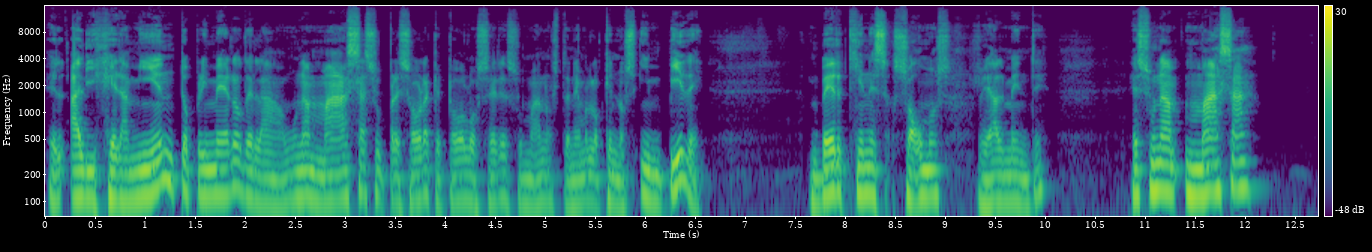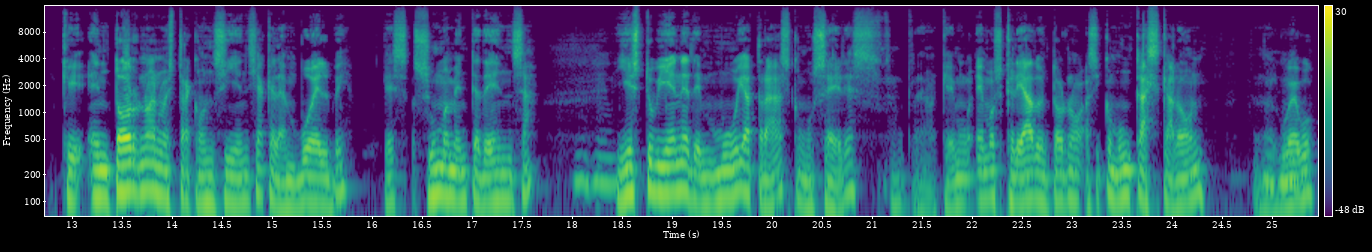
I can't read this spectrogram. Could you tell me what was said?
el aligeramiento primero de la, una masa supresora que todos los seres humanos tenemos, lo que nos impide ver quiénes somos realmente. Es una masa que en torno a nuestra conciencia que la envuelve, que es sumamente densa, y esto viene de muy atrás como seres, que hemos creado en torno, así como un cascarón en el huevo,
